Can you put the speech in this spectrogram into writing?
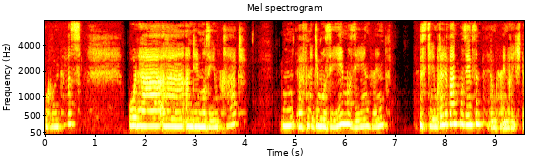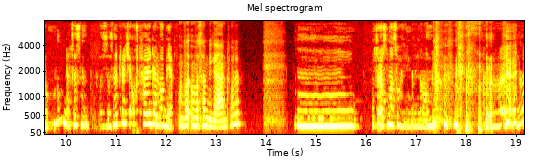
Grökers oder äh, an den Museumsrat, hm, öffnet die Museen. Museen sind systemrelevant, Museen sind Bildungseinrichtungen. Das ist, das ist natürlich auch Teil der Lobby. Und was haben die geantwortet? Hm, uns erstmal so hingenommen. Aber, äh, ne?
